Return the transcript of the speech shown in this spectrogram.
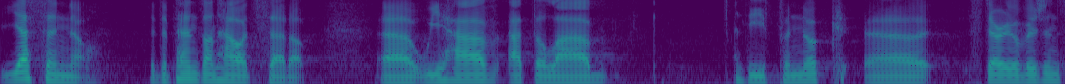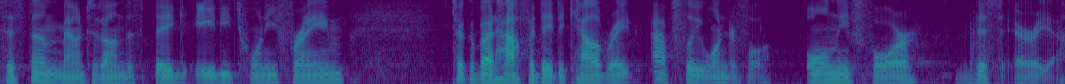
yes and no. It depends on how it's set up. Uh, we have at the lab the Fanuc stereo vision system mounted on this big 80-20 frame. Took about half a day to calibrate. Absolutely wonderful. Only for this area.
